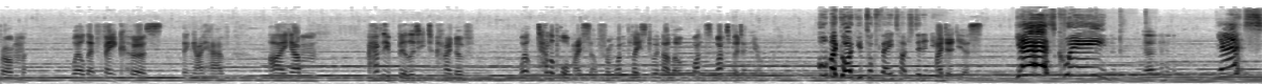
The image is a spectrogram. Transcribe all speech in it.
from, well, that fake curse thing I have, I um, I have the ability to kind of, well, teleport myself from one place to another once once per day. only. Oh my god, you took Fey Touch, didn't you? I did, yes. Yes, Queen! Uh, Yes!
